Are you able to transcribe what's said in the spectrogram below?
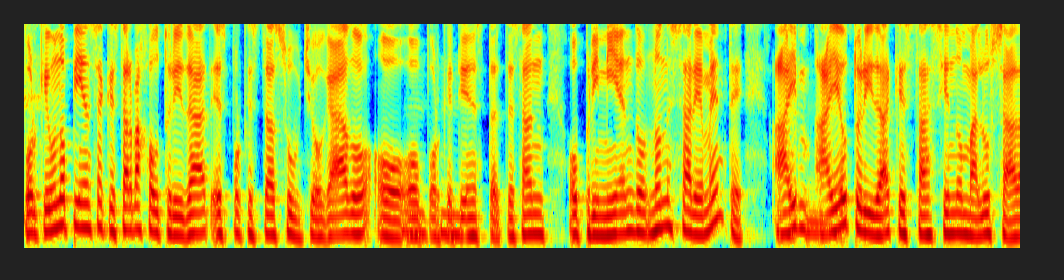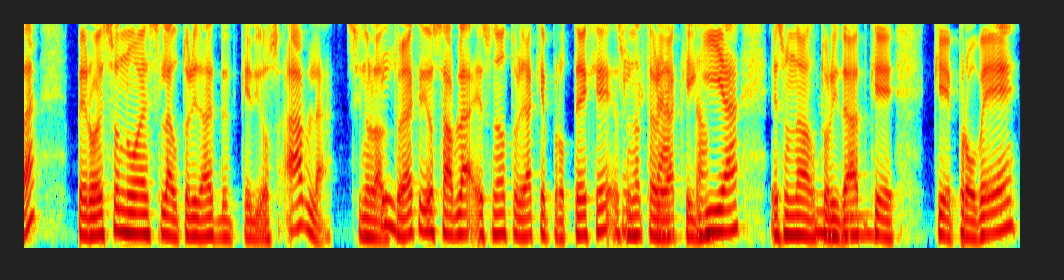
porque uno piensa que estar bajo autoridad es porque estás subyugado o, porque tienes, te, están oprimiendo. No necesariamente. Hay, hay autoridad que está siendo mal usada, pero eso no es la autoridad de que Dios habla, sino la autoridad que Dios habla es una autoridad que protege, es una autoridad que guía, es una autoridad que, que provee,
